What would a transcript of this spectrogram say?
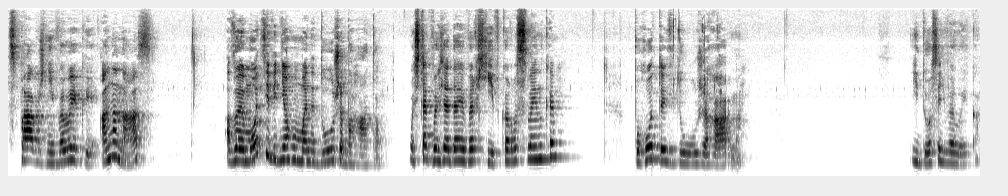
справжній великий ананас, але емоцій від нього в мене дуже багато. Ось так виглядає верхівка рослинки. Погодить дуже гарна. І досить велика.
